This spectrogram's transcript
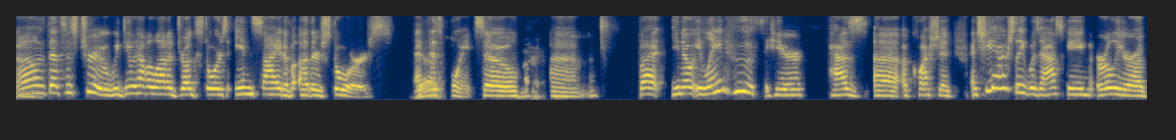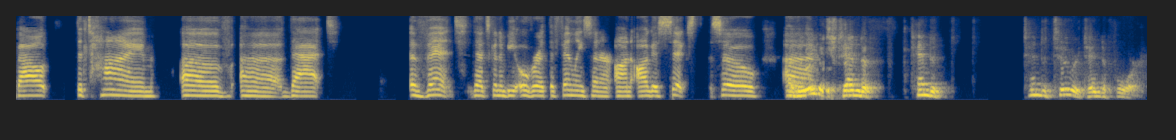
Oh, that's just true. We do have a lot of drugstores inside of other stores at yeah. this point. So, right. um, but you know, Elaine Huth here has uh, a question, and she actually was asking earlier about the time of uh, that event that's going to be over at the Finley Center on August 6th. So uh, I believe it's 10 to 10 to 10 to 2 or 10 to 4.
